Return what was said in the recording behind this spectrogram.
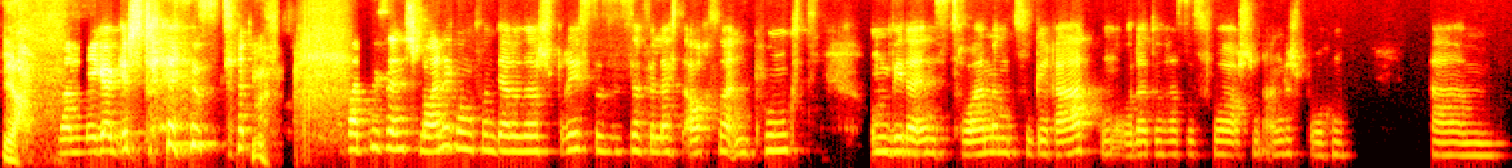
ja. waren mega gestresst. Aber diese Entschleunigung, von der du da sprichst, das ist ja vielleicht auch so ein Punkt, um wieder ins Träumen zu geraten. Oder du hast es vorher auch schon angesprochen. Ähm,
